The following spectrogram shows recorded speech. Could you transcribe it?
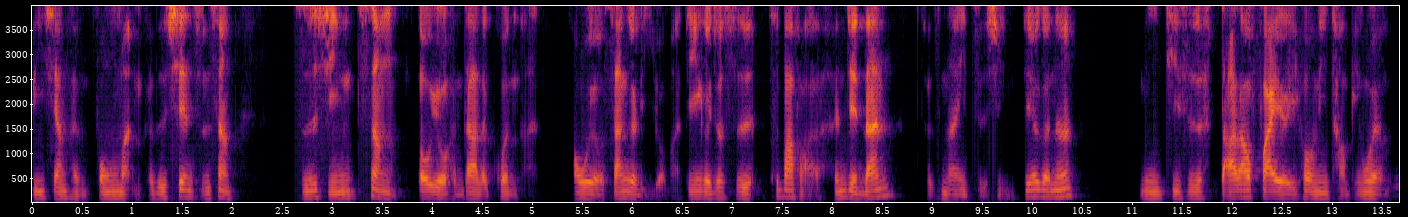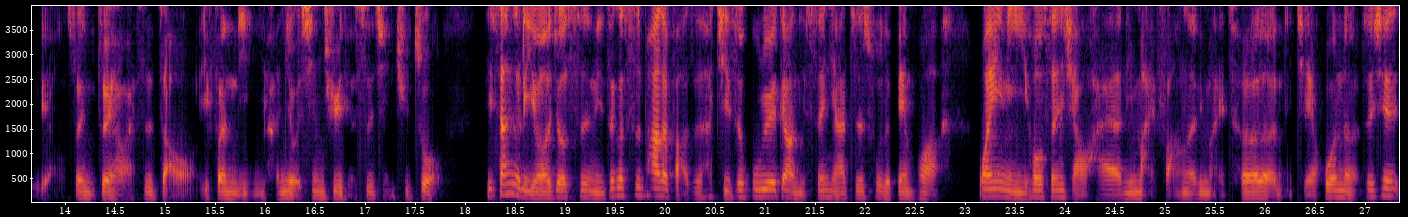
理想很丰满，可是现实上执行上都有很大的困难。我有三个理由嘛，第一个就是四趴法很简单，可是难以执行。第二个呢，你其实达到 FIRE 以后，你躺平会很无聊，所以你最好还是找一份你很有兴趣的事情去做。第三个理由就是你这个四趴的法则，它其实忽略掉你生涯支出的变化。万一你以后生小孩了，你买房了，你买车了，你结婚了，这些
